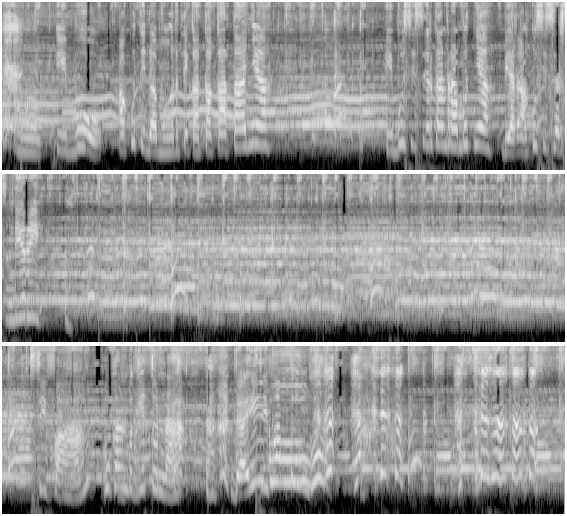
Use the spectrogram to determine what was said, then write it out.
Hmm, ibu, aku tidak mengerti kata-katanya. Ibu sisirkan rambutnya, biar aku sisir sendiri. Sifam, bukan begitu, nak. Dai, Sifam, tunggu.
